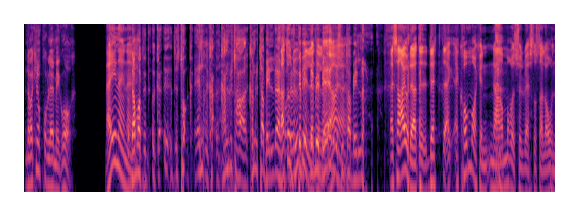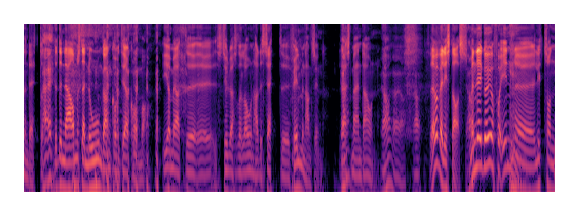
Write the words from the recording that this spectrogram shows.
Men det var ikke noe problem i går. Nei, nei, nei. Da måtte, kan, Endre, kan, kan, du ta, kan du ta bilde? Du det, blir- det blir bedre ja, hvis du tar bilde. Jeg sa jo det at dette, jeg, kommer ikke nærmere Sylvester Stallone enn dette. Nei. Det er det nærmeste jeg noen gang kommer til å komme. I og med at uh, Sylvester Stallone hadde sett uh, filmen hans sin. Last Man Down. Ja, ja, ja. Så det var veldig stas. Men det er gøy å få inn uh, litt sånn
